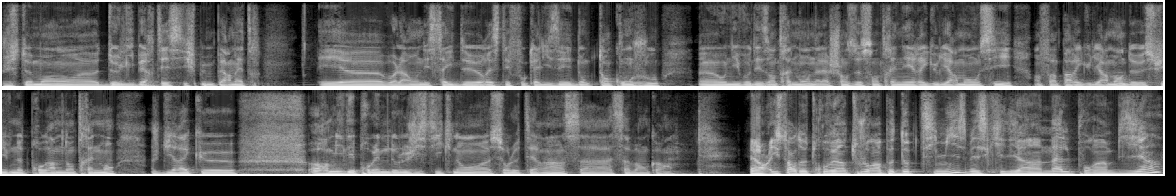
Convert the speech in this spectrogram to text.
justement de liberté si je peux me permettre. Et voilà on essaye de rester focalisé. Donc tant qu'on joue au niveau des entraînements on a la chance de s'entraîner régulièrement aussi. Enfin pas régulièrement de suivre notre programme d'entraînement. Je dirais que hormis des problèmes de logistique non sur le terrain ça ça va encore Alors, histoire de trouver un, toujours un peu d'optimisme, est-ce qu'il y a un mal pour un bien,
